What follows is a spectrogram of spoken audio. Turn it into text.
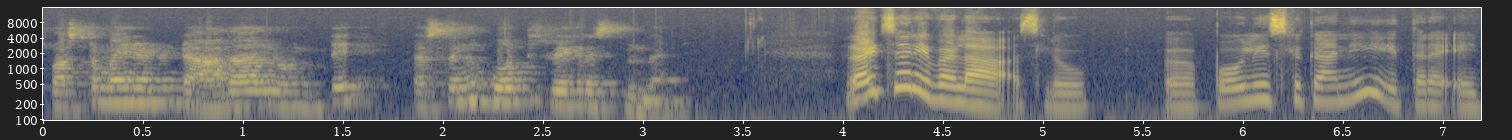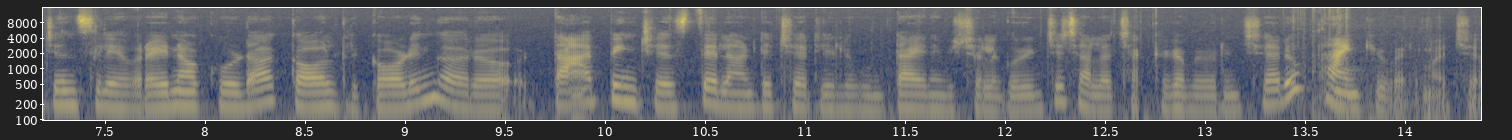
స్పష్టమైనటువంటి ఆధారాలు ఉంటే ఖచ్చితంగా కోర్టు స్వీకరిస్తుందండి. రైట్ సార్ ఇవాళ అసలు పోలీసులు కానీ ఇతర ఏజెన్సీలు ఎవరైనా కూడా కాల్ రికార్డింగ్ ఆర్ ట్యాపింగ్ చేస్తే ఎలాంటి చర్యలు ఉంటాయనే విషయాల గురించి చాలా చక్కగా వివరించారు. థ్యాంక్ యూ వెరీ మచ్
